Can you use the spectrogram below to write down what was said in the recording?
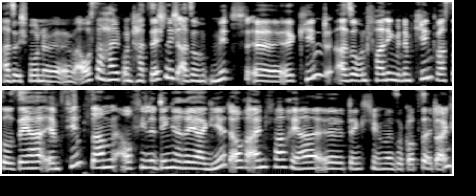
also ich wohne äh, außerhalb und tatsächlich, also mit äh, Kind, also und vor allen Dingen mit einem Kind, was so sehr empfindsam auf viele Dinge reagiert auch einfach, ja, äh, denke ich mir immer so, Gott sei Dank.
